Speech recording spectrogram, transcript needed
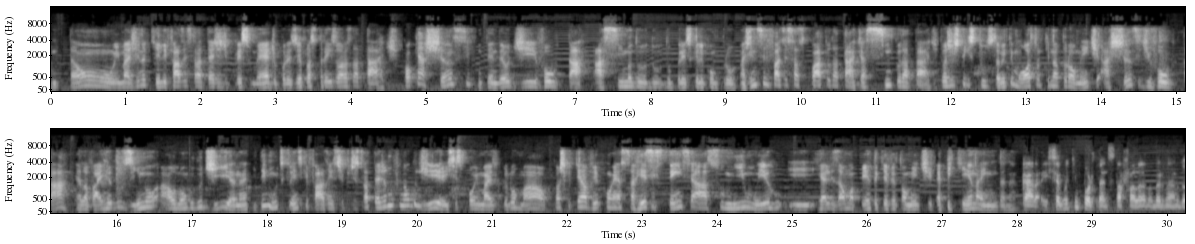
Então, imagina que ele faz a estratégia de preço médio, por exemplo, às 3 horas da tarde. Qual que é a chance, entendeu, de voltar acima do, do, do preço que ele comprou? Imagina se ele faz isso às 4 da tarde, às 5 da tarde. Então a gente tem estudos também que mostram que naturalmente a chance de voltar ela vai reduzindo ao longo do dia, né? E tem muitos clientes que fazem esse tipo de estratégia no final do dia e se expõem mais do que o normal. Então acho que tem a ver com essa resistência a assumir um erro e realizar uma perda que eventualmente é pequena ainda, né? Cara, isso é muito importante estar falando, Bernardo.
